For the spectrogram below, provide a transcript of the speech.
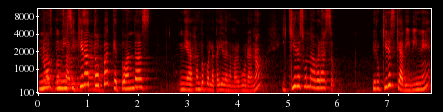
no ni siquiera topa que tú andas viajando por la calle de la amargura, ¿no? Y quieres un abrazo, pero quieres que adivine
